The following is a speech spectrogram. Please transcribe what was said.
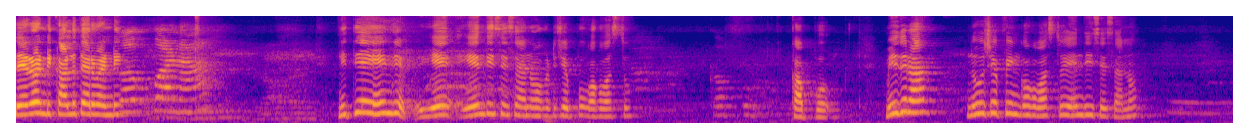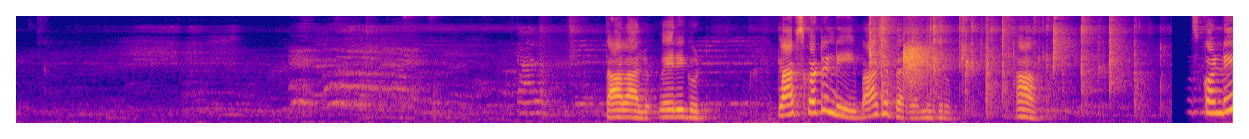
తెరవండి కళ్ళు తెరవండి. నిత్య ఏం చెప్పు ఏ ఏం తీసేసాను? ఒకటి చెప్పు ఒక వస్తువు కప్పు. మిథున నువ్వు చెప్పు ఇంకొక వస్తువు ఏం తీసేసాను? తాళాలు. వెరీ గుడ్ క్లాప్స్ కొట్టండి. బాగా చెప్పారు మీద్దరు చూసుకోండి.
